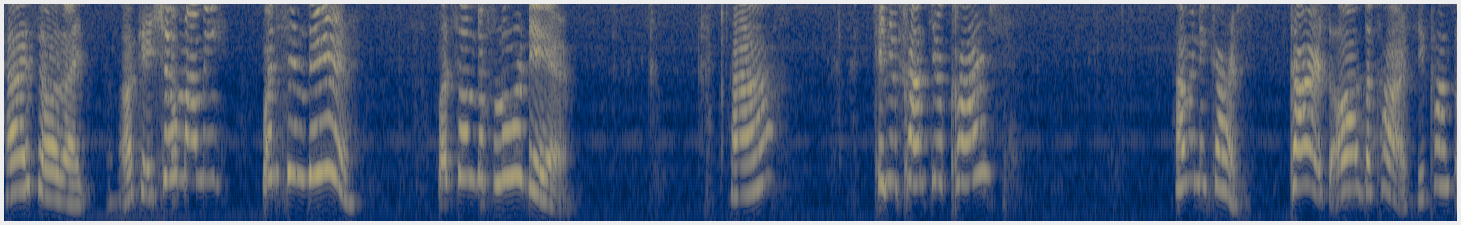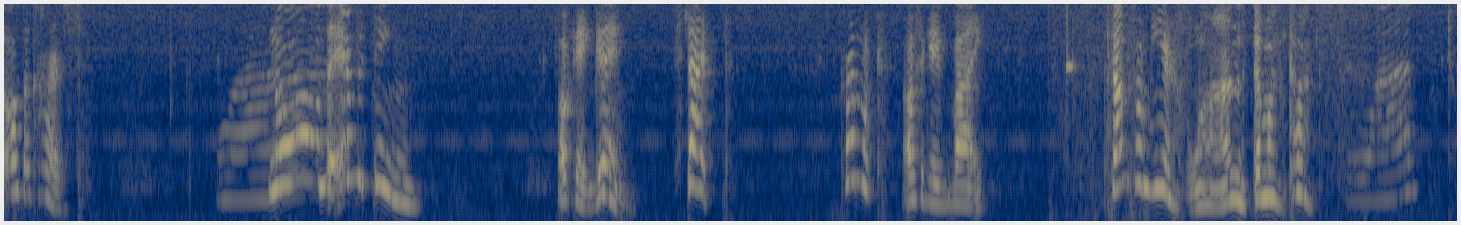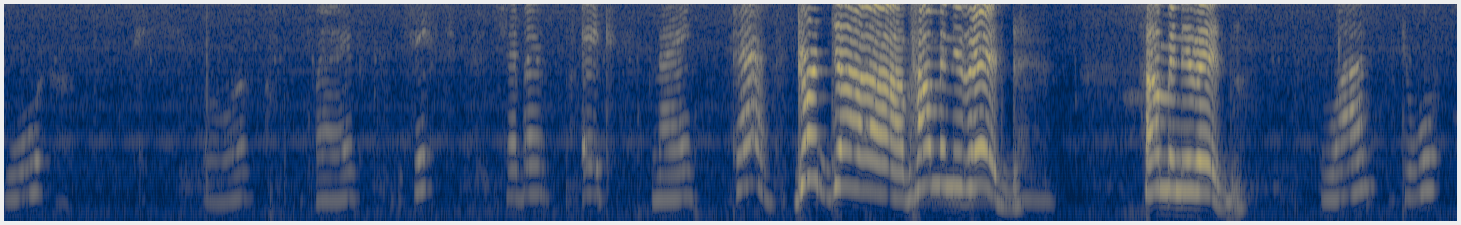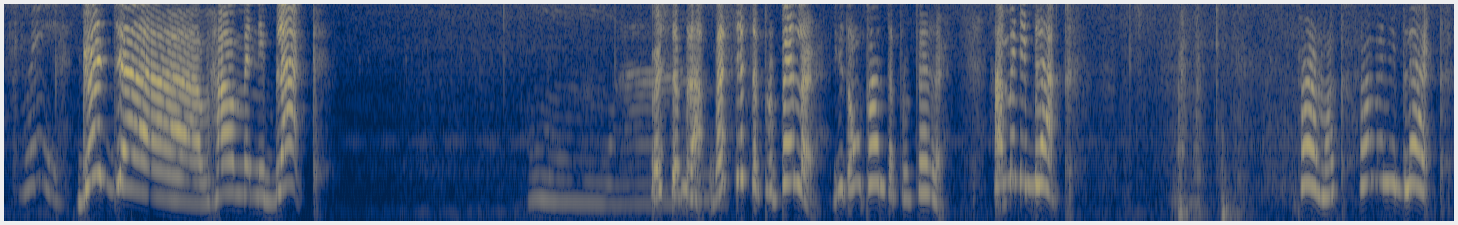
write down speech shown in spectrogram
That's all right. Okay, show mommy. What's in there? What's on the floor there? Huh? Can you count your cars? How many cars? Cars, all the cars. You count all the cars. One. No, the everything. Okay, game. Start. Oh, sige, bye. Count from here. One. Come on, come on. One, two, four, five, six, seven, eight, nine, ten. Good job! How many red? How many red? One, two, three. Good job! How many black? Hmm, Where's the black? That's just the propeller. You don't count the propeller. How many black? Cormac, how many black.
